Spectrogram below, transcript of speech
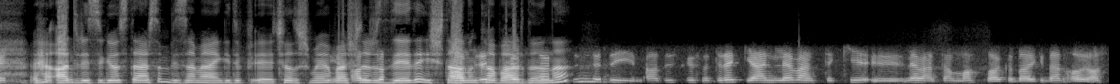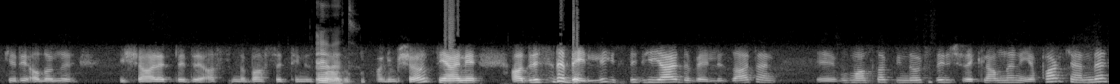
adresi göstersin. Biz hemen gidip e, çalışmaya başlarız Adres, diye de iştahının kabardığını. de değil. Adres göster. Direkt yani Levent'teki e, Levent'ten Maslak'a kadar giden askeri alanı işaretledi aslında bahsettiğiniz evet. malum şahıs. Yani adresi de belli, istediği yer de belli. Zaten e, bu Maslak 1453 reklamlarını yaparken de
